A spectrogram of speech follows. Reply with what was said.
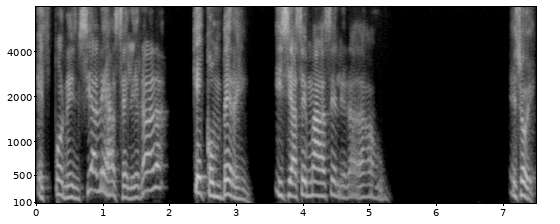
exponenciales aceleradas que convergen y se hacen más aceleradas aún. Eso es.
